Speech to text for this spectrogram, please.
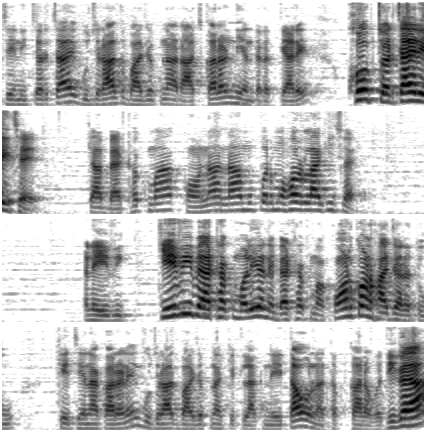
જેની ચર્ચા એ ગુજરાત ભાજપના રાજકારણની અંદર અત્યારે ખૂબ ચર્ચાઈ રહી છે કે આ બેઠકમાં કોના નામ ઉપર મહોર લાગી છે અને એવી કેવી બેઠક મળી અને બેઠકમાં કોણ કોણ હાજર હતું કે જેના કારણે ગુજરાત ભાજપના કેટલાક નેતાઓના તબકારા વધી ગયા?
